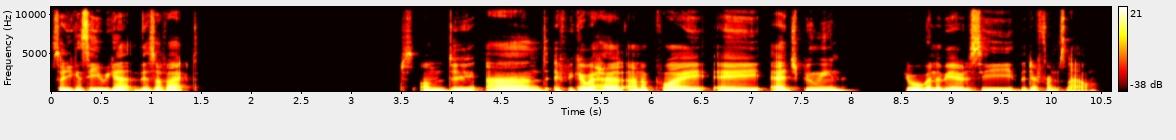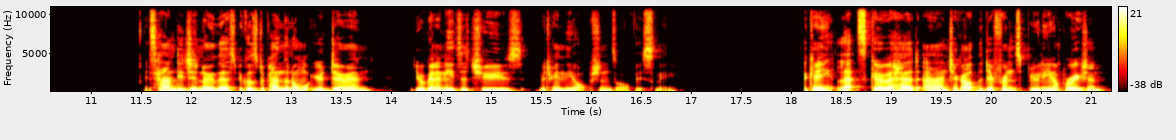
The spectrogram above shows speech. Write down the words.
So you can see we get this effect. Just undo. And if we go ahead and apply a edge boolean, you're going to be able to see the difference now. It's handy to know this because depending on what you're doing, you're going to need to choose between the options, obviously. Okay, let's go ahead and check out the difference boolean operation.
